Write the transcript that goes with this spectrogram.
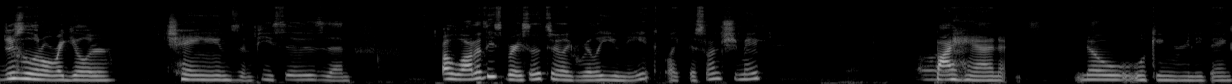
just little regular chains and pieces and a lot of these bracelets are like really unique. Like this one she made by hand, no looking or anything.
